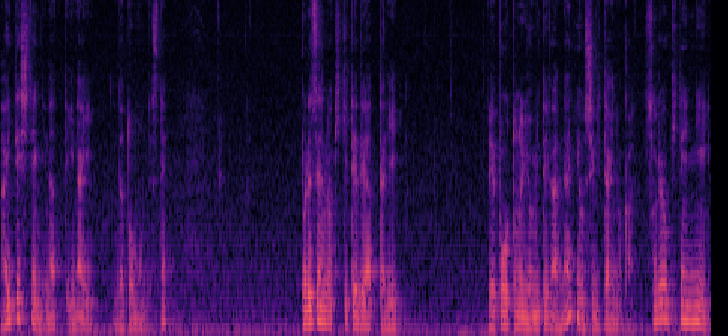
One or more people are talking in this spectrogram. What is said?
相手視点になっていないんだと思うんですね。プレゼンの聞き手であったりレポートの読み手が何を知りたいのかそれを起点に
